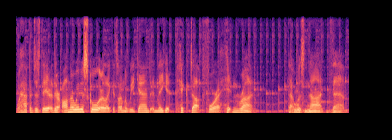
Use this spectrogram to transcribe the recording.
what happens is they they're on their way to school or like it's on the weekend and they get picked up for a hit and run that was not them.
